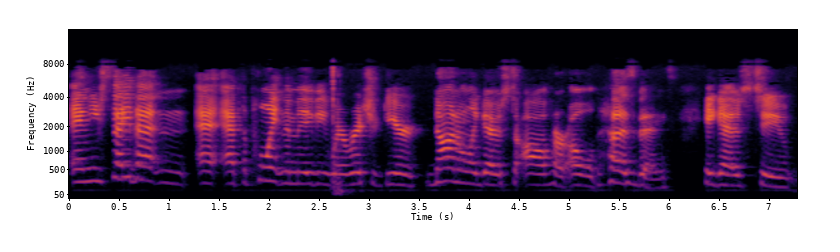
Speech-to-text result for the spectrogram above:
and you say that in, at, at the point in the movie where richard gere not only goes to all her old husbands he goes to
